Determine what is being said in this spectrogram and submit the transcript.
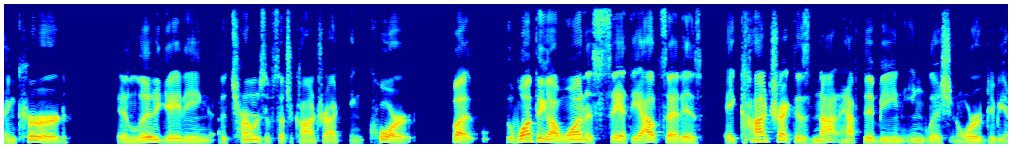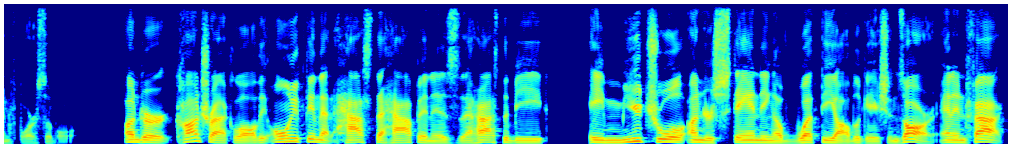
incurred in litigating the terms of such a contract in court. But the one thing I want to say at the outset is a contract does not have to be in English in order to be enforceable. Under contract law, the only thing that has to happen is there has to be a mutual understanding of what the obligations are. And in fact,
